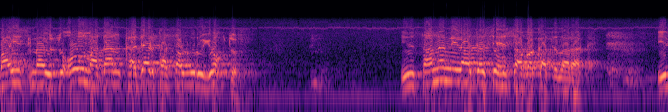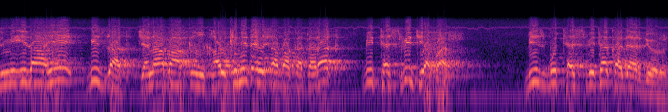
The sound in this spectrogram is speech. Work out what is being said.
bahis mevzu olmadan kader tasavvuru yoktur. İnsanın iradesi hesaba katılarak, ilmi ilahi bizzat Cenab-ı Hakk'ın halkını da hesaba katarak bir tespit yapar. Biz bu tespite kader diyoruz.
